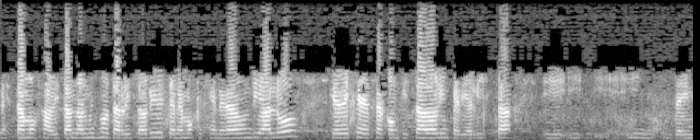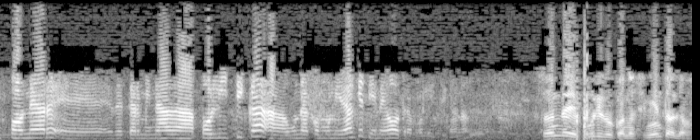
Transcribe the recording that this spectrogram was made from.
estamos habitando el mismo territorio y tenemos que generar un diálogo que deje de ser conquistador, imperialista y, y- y de imponer eh, determinada política a una comunidad que tiene otra política, ¿no? Son de público conocimiento los,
